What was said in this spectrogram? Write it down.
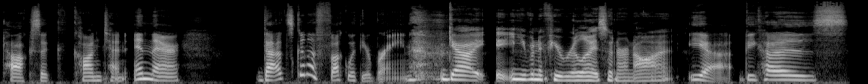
toxic content in there, that's gonna fuck with your brain. Yeah, even if you realize it or not. Yeah, because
